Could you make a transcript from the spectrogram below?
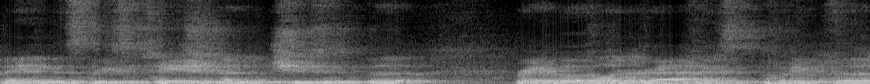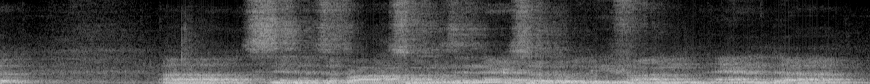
Making this presentation and choosing the rainbow colored graphics and putting the uh, snippets of rock songs in there so it would be fun. And uh,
